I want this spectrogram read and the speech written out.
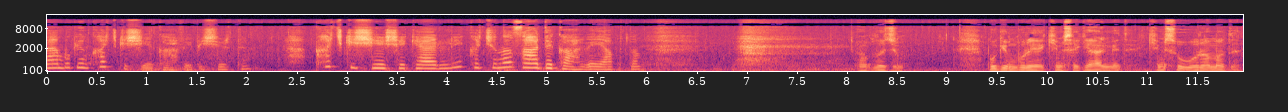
ben bugün kaç kişiye kahve pişirdim? Kaç kişiye şekerli, kaçına sade kahve yaptım? Ablacığım, bugün buraya kimse gelmedi. Kimse uğramadı.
